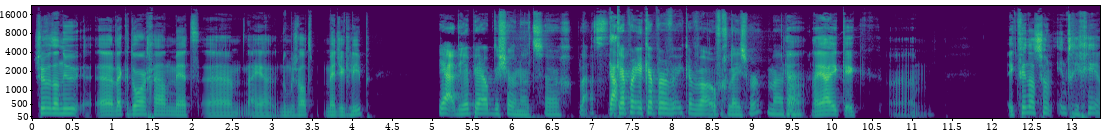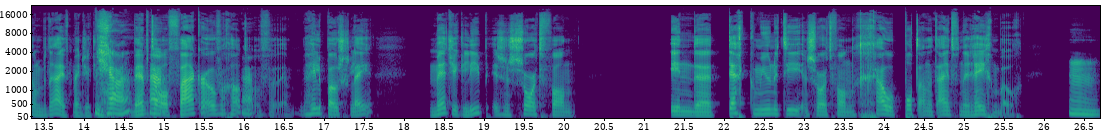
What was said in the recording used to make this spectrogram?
Zullen we dan nu eh, lekker doorgaan met, ehm, nou ja, noem eens wat, Magic Leap? Ja, die heb jij op de show notes eh, geplaatst. Ja. Ik, heb er, ik, heb er, ik heb er wel over gelezen hoor. Maar Ja, ja, nou ja, ik, ik, ehm, ik vind dat zo'n intrigerend bedrijf, Magic Leap. ja, We hebben het er al vaker over gehad, of eh, een hele poos geleden. Magic Leap is een soort van in de tech community een soort van gouden pot aan het eind van de regenboog. Mm,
